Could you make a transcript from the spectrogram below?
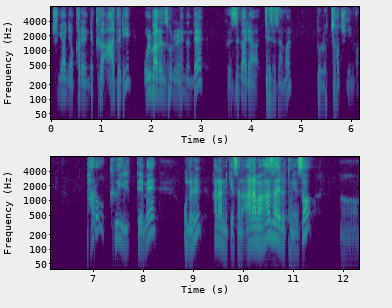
중요한 역할을 했는데 그 아들이 올바른 소리를 했는데 그 스가랴 제사장을 돌로 쳐 죽인 겁니다. 바로 그 일 때문에 오늘 하나님께서는 아람왕 하사엘을 통해서 어,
